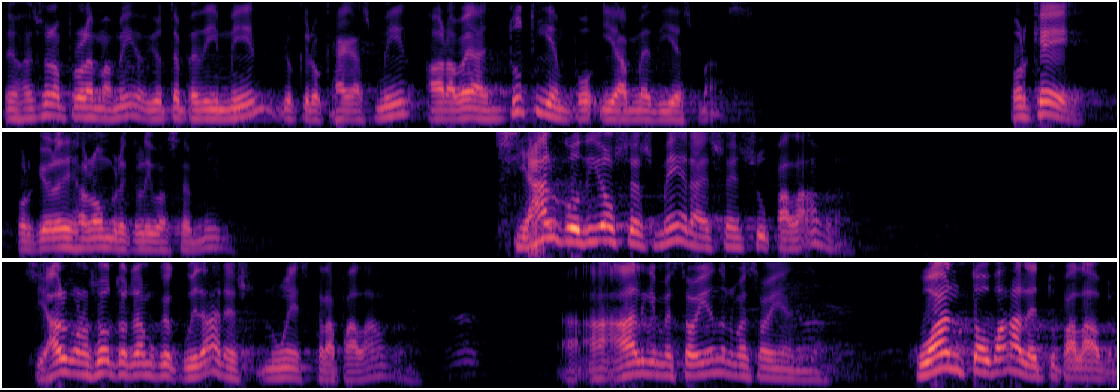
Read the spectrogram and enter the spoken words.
Dijo, eso no es problema mío, yo te pedí mil, yo quiero que hagas mil, ahora vea en tu tiempo y hazme diez más. ¿Por qué? Porque yo le dije al hombre que le iba a hacer mil. Si algo Dios esmera es en su palabra. Si algo nosotros tenemos que cuidar es nuestra palabra. ¿A, alguien me está oyendo o no me está oyendo? ¿Cuánto vale tu palabra?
